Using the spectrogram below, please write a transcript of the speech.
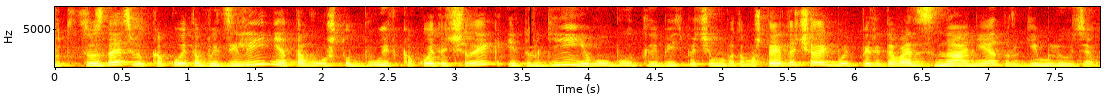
вот, вы знаете, вот какое-то выделение того, что будет какой-то человек, и другие его будут любить. Почему? Потому что этот человек будет передавать знания другим людям.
